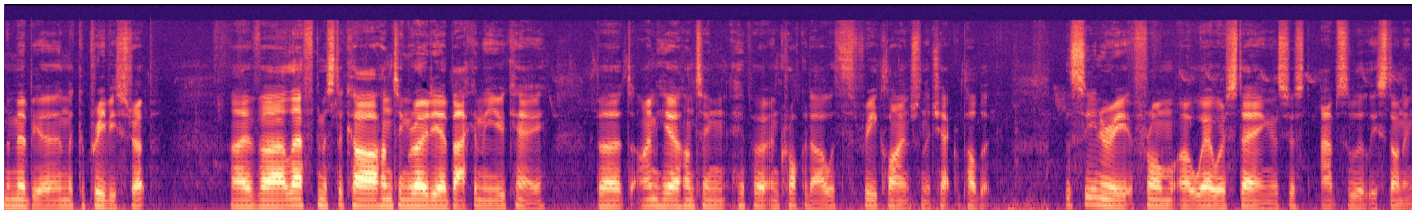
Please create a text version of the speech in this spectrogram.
Namibia in the Caprivi Strip. I've uh, left Mr. Carr hunting roe deer back in the UK, but I'm here hunting hippo and crocodile with three clients from the Czech Republic. The scenery from uh, where we're staying is just absolutely stunning.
